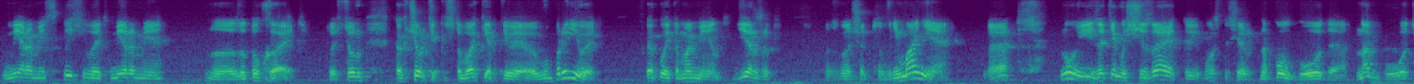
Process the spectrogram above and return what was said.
мерами вспыхивает, мерами э, затухает. То есть он, как чертик из табакерки, выпрыгивает в какой-то момент, держит, значит, внимание, да, ну и затем исчезает, и может исчезнуть на полгода, на год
